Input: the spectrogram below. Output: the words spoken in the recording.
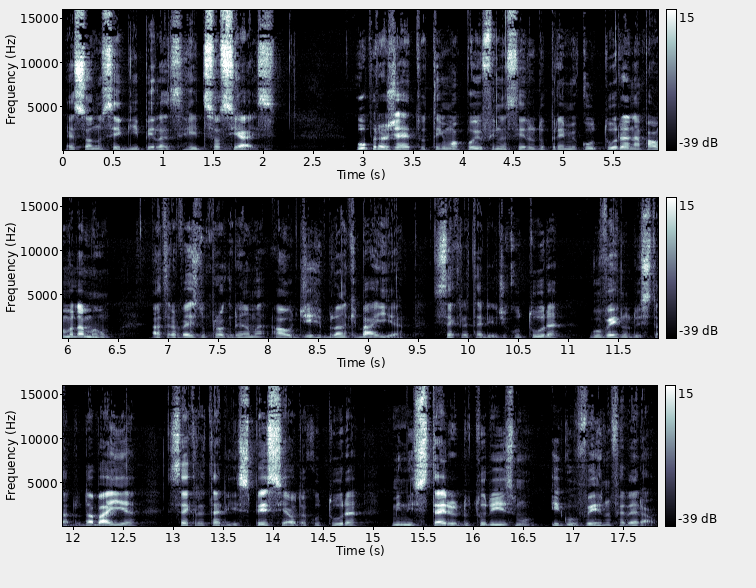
é só nos seguir pelas redes sociais. O projeto tem um apoio financeiro do Prêmio Cultura na Palma da Mão, através do programa Aldir Blanc Bahia, Secretaria de Cultura, Governo do Estado da Bahia, Secretaria Especial da Cultura, Ministério do Turismo e Governo Federal.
